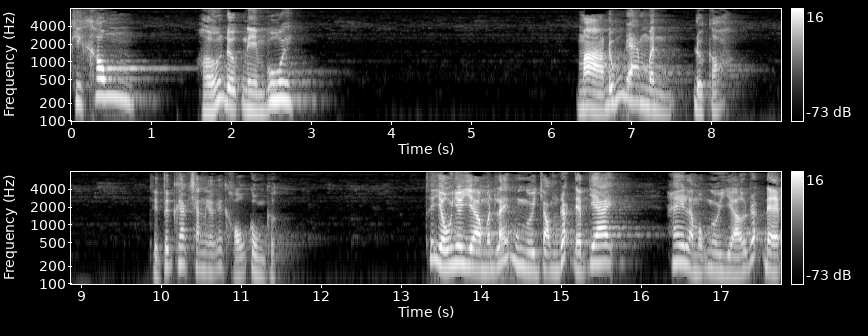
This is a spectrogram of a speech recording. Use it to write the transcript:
khi không hưởng được niềm vui. Mà đúng ra mình được có. Thì tức khắc sanh ra cái khổ cùng cực. Thí dụ như giờ mình lấy một người chồng rất đẹp trai hay là một người vợ rất đẹp?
